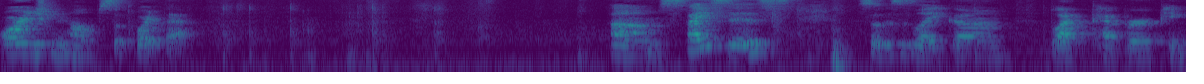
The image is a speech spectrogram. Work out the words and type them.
Orange can help support that. Um, spices. So this is like um, black pepper, pink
